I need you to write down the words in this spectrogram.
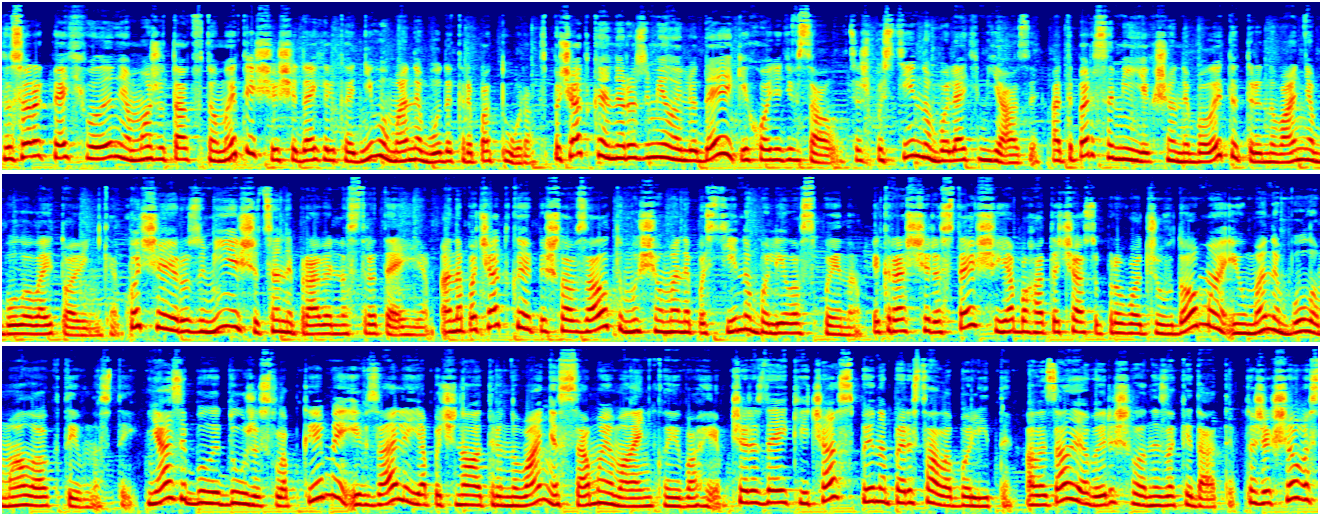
За 45 хвилин я можу так втомити, що ще декілька днів у мене буде крепатура. Спочатку я не розуміла людей, які ходять в зал. Це ж постійно болять м'язи. А тепер самі, якщо не болить, то тренування було лайтовеньке. Хоч я розумію, що це неправильна стратегія. А на початку я пішла в зал, тому що у мене постійно боліла спина. Якраз через те, що я багато часу проводжу вдома, і у мене було мало активностей. М'язи були дуже слабкими, і в залі я починала тренування з самої маленької ваги. Через деякий час спина перестала боліти, але зал я вирішила не закидати. Тож, якщо вас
